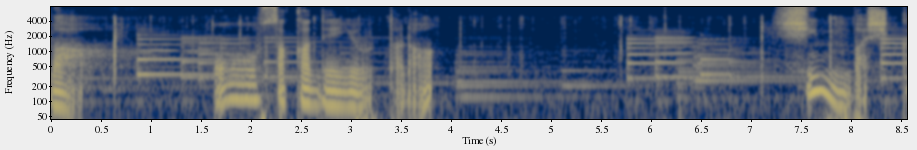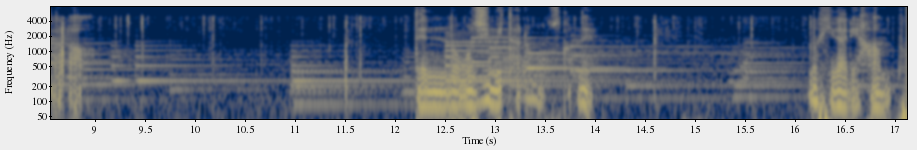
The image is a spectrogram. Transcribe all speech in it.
まあ、大阪で言うたら、新橋から左半分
